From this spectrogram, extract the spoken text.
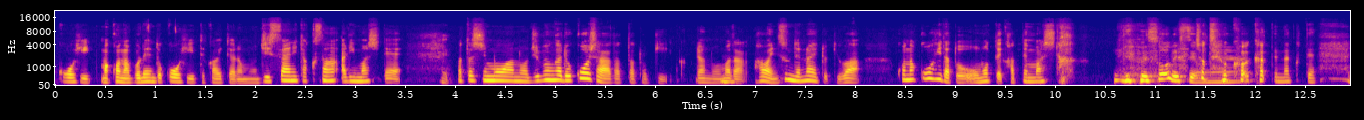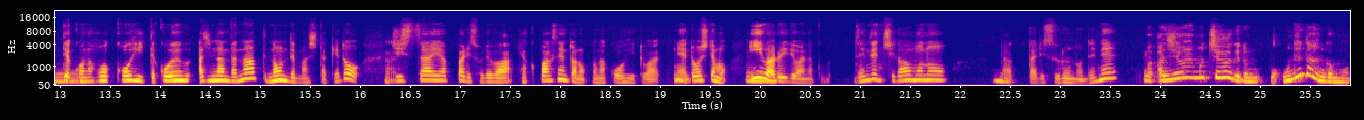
コーヒー、まあ、粉ブレンドコーヒーって書いてあるもの実際にたくさんありまして、はい。私もあの自分が旅行者だった時あのうん。まだハワイに住んでない時は、粉コーヒーだと思って買ってました、そうですよちょね。っとよく分かってなくて、うん。で粉コーヒーってこういう味なんだなって飲んでましたけど、はい。実際やっぱりそれは100%の粉コーヒーとはねどうしてもうん。いい悪いではなく、全然違うものだったりするのでね、まあ、味わいも違うけどお値段が全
